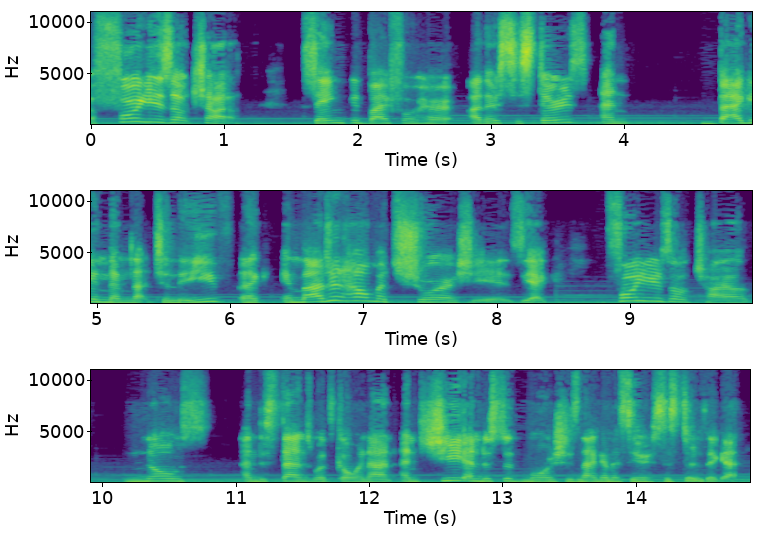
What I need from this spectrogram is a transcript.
a four years old child saying goodbye for her other sisters and begging them not to leave. Like, imagine how mature she is. Like, four years old child knows, understands what's going on, and she understood more. She's not gonna see her sisters again.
